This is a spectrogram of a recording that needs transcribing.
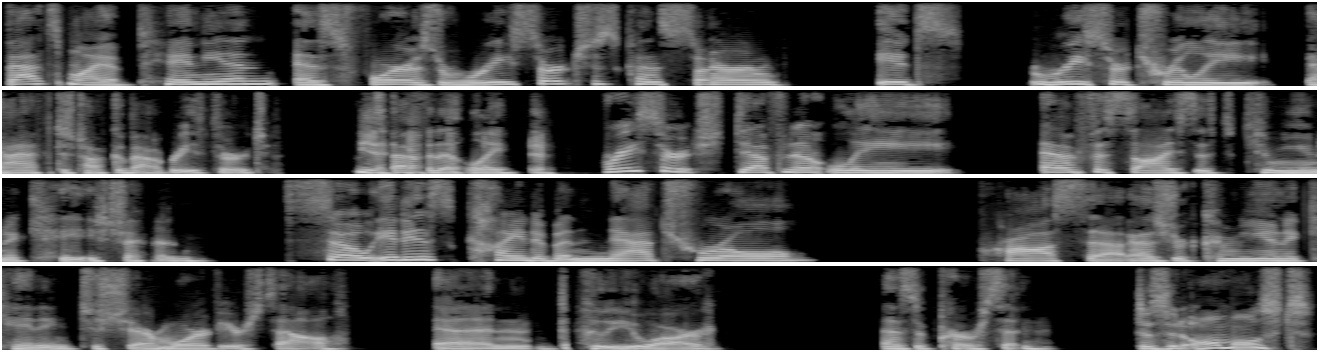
That's my opinion. As far as research is concerned, it's research really, I have to talk about research. Yeah. Definitely. yeah. Research definitely emphasizes communication. So it is kind of a natural process as you're communicating to share more of yourself and who you are as a person. Does it almost,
